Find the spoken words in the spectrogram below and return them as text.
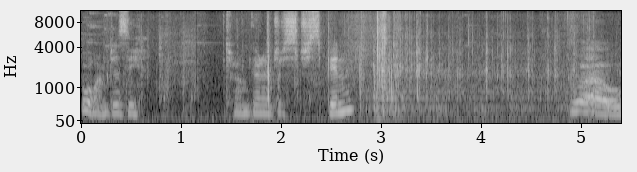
Oh, I'm dizzy. So I'm gonna just spin. Whoa.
